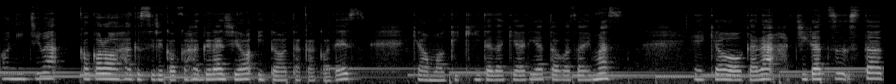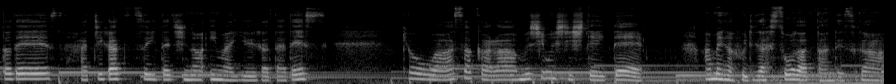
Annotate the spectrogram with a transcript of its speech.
こんにちは。心をハグするココハグラジオ伊藤孝子です。今日もお聞きいただきありがとうございます。え今日から8月スタートです。8月1日の今夕方です。今日は朝からムシムシしていて雨が降り出しそうだったんですが、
